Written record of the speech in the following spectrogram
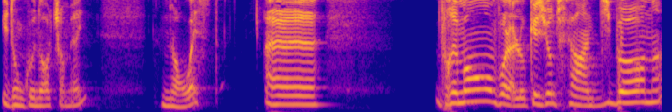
et donc au nord de Chambéry, nord-ouest. Euh, vraiment, voilà, l'occasion de faire un 10 bornes,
